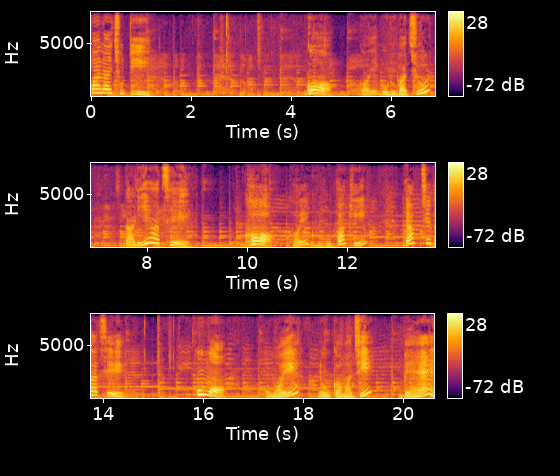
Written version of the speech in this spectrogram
পালায় ছুটি। গ। গয়ে গরু বাছুর দাঁড়িয়ে আছে। ঘ। ঘয়ে ঘুঘু পাখি ডাকছে গাছে। উম। উময়ে নৌকা মাঝি ব্যাং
